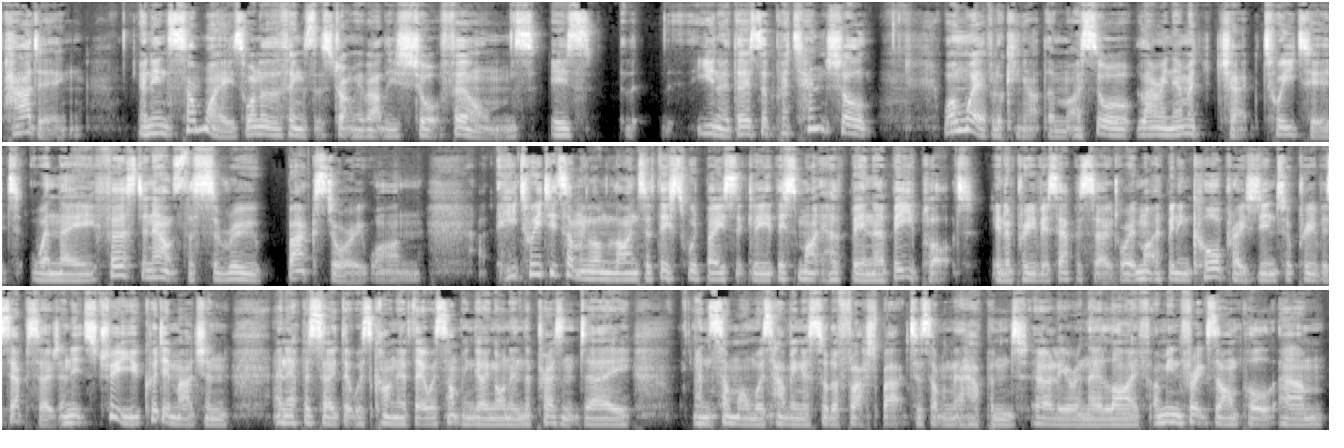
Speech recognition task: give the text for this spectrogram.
padding. And in some ways, one of the things that struck me about these short films is, you know, there's a potential, one way of looking at them. I saw Larry Nemecek tweeted when they first announced the Saru backstory one he tweeted something along the lines of this would basically, this might have been a B plot in a previous episode, or it might have been incorporated into a previous episode. And it's true, you could imagine an episode that was kind of, there was something going on in the present day and someone was having a sort of flashback to something that happened earlier in their life. I mean, for example, um,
